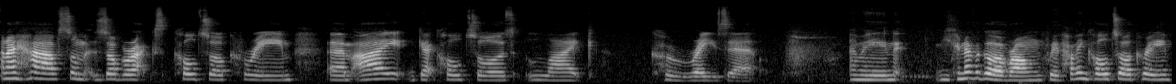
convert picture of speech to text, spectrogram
and I have some Zovirax cold sore cream. Um, I get cold sores like crazy. I mean, you can never go wrong with having cold sore cream.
